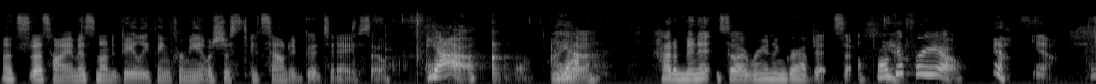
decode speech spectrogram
That's that's how I am. It's not a daily thing for me. It was just it sounded good today, so Yeah. I Yeah. uh, had a minute, so I ran and grabbed it. So Well, yeah. good for you. Yeah yeah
